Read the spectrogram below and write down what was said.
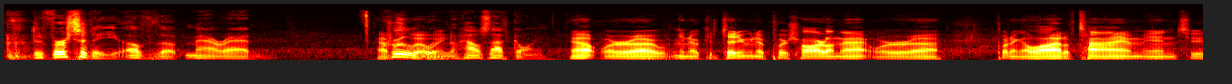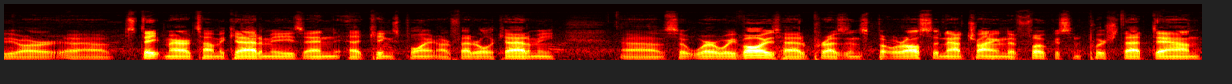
diversity of the MARAD crew. Absolutely. And how's that going? Yeah, we're uh, you know continuing to push hard on that. We're uh, putting a lot of time into our uh, state maritime academies and at Kings Point, our federal academy. Uh, so where we've always had a presence, but we're also now trying to focus and push that down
